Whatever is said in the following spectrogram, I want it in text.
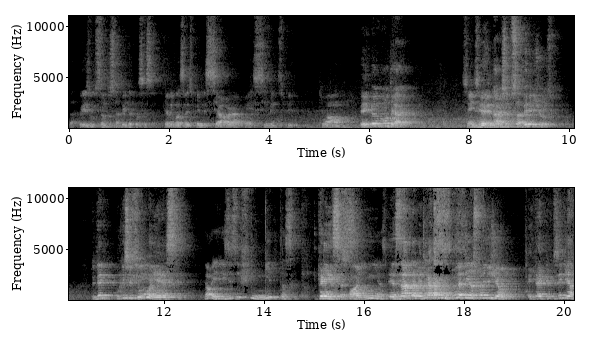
Da presunção de saber e da possessão. que a elevação experiencial era conhecimento espiritual. Bem pelo contrário. Sim, sim. Libertar-se do saber religioso. Tu entende? Porque se tu conhece Não, existem infinitas crenças, historinhas. exatamente, cada cultura tem a sua religião. Então, é dizer que a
